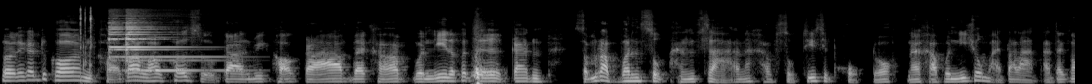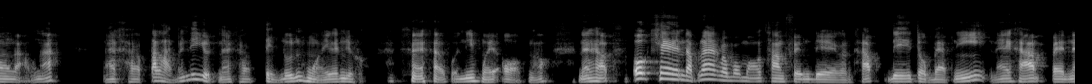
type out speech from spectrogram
สวัสดีครับทุกคนขอต้อนรับเข้าสู่การวิเคราะห์กราฟนะครับ วันนี้เราก็เจอกันสำหรับวันศุกร์หันษานะครับศุกร์ที่ 16เนาะนะครับ วันนี้ช่วงบ่ายตลาดอาจจะเหงานะนะครับ ตลาดไม่ได้หยุดนะครับ ติดลุ้นหวยกันอยู่นะครับวันนี้หวยออกเนาะนะครับ โอเคอันดับแรกเรามามอง Time Frame Day ก่อนครับ Day จบแบบนี้นะครับ เป็นใน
